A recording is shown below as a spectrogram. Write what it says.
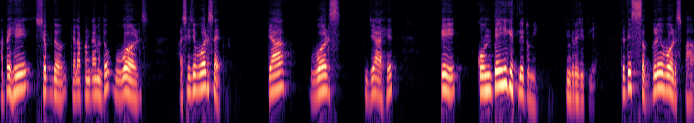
आता हे शब्द त्याला आपण काय म्हणतो? वर्ड्स. असे जे वर्ड्स आहेत त्या वर्ड्स जे आहेत ते कोणतेही घेतले तुम्ही इंग्रजीतले तर ते सगळे वर्ड्स पहा.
